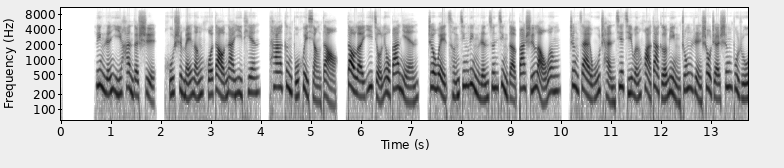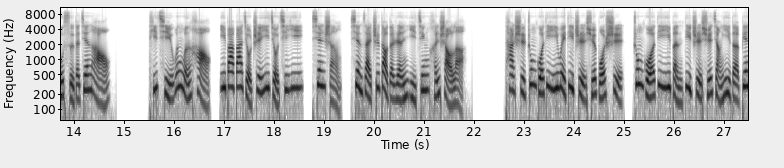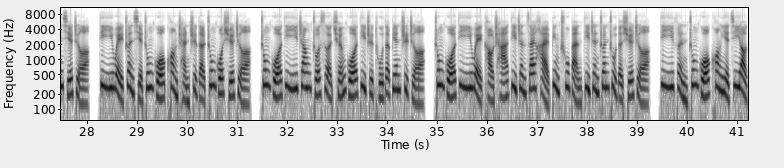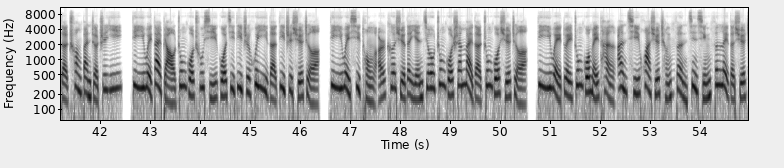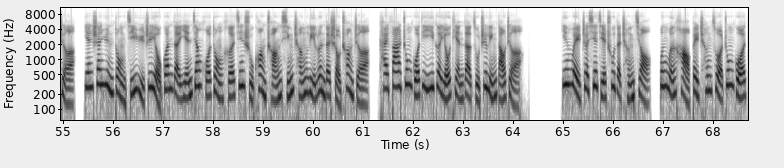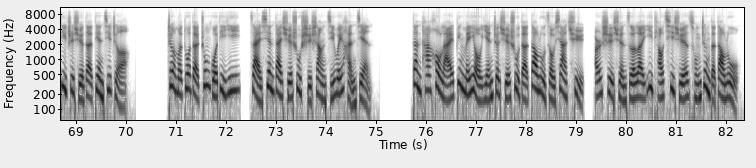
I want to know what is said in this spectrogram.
令人遗憾的是，胡适没能活到那一天，他更不会想到，到了一九六八年。这位曾经令人尊敬的八十老翁，正在无产阶级文化大革命中忍受着生不如死的煎熬。提起温文浩（一八八九至一九七一）先生，现在知道的人已经很少了。他是中国第一位地质学博士，中国第一本地质学讲义的编写者，第一位撰写中国矿产志的中国学者，中国第一张着色全国地质图的编制者。中国第一位考察地震灾害并出版地震专著的学者，第一份中国矿业纪要的创办者之一，第一位代表中国出席国际地质会议的地质学者，第一位系统而科学的研究中国山脉的中国学者，第一位对中国煤炭按其化学成分进行分类的学者，燕山运动及与之有关的岩浆活动和金属矿床形成理论的首创者，开发中国第一个油田的组织领导者。因为这些杰出的成就，温文浩被称作中国地质学的奠基者。这么多的中国第一，在现代学术史上极为罕见。但他后来并没有沿着学术的道路走下去，而是选择了一条弃学从政的道路。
